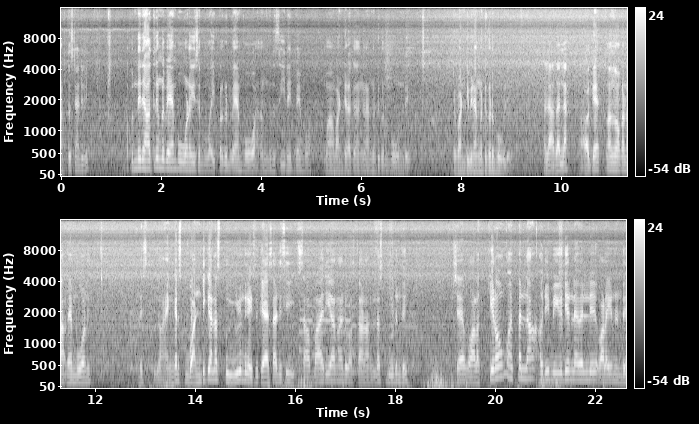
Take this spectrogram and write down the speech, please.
അടുത്ത സ്റ്റാൻഡിൽ അപ്പോൾ ഇന്ന് രാത്രി നമ്മൾ വേഗം പോവുകയാണ് ഗൈസ്. അപ്പോൾ വൈപ്പറൊക്കെ ഇട്ട് വേഗം പോവാം. നമുക്കിന്ന് സീനായിട്ട് വേഗം പോവാം. ആ വണ്ടികളൊക്കെ അങ്ങനെ അങ്ങോട്ടും ഇങ്ങോട്ടും പോകുന്നുണ്ട്. വണ്ടി പിന്നെ അങ്ങോട്ടും ഇങ്ങോട്ടും പോകില്ലേ അല്ല അതല്ല. ഓക്കെ അത് നോക്കണ്ട. വേഗം പോവാണ്. ഭയങ്കര വണ്ടിക്ക് നല്ല സ്പീഡുണ്ട് കൈസ് K S R T C സവാരി പറഞ്ഞ ഒരു ബസ്സാണ് നല്ല സ്പീഡുണ്ട്. പക്ഷേ വളയ്ക്കണവും കുഴപ്പമില്ല. ഒരു മീഡിയം ലെവലിൽ വളയുന്നുണ്ട്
